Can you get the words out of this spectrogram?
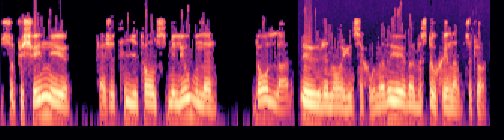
så försvinner ju kanske tiotals miljoner dollar ur en organisation. Och det är ju väldigt stor skillnad såklart.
